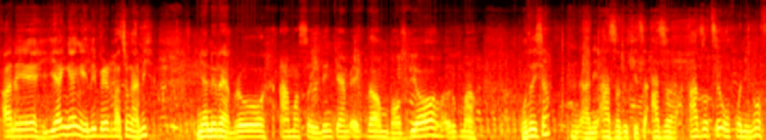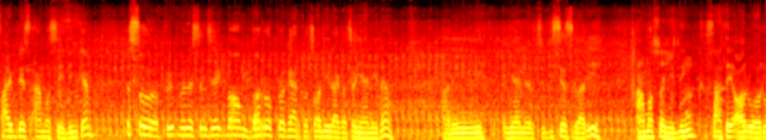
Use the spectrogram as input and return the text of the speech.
अनि याङयाङ हेलिप्याडमा छौँ हामी। यहाँनिर हाम्रो आमास हिलिङ क्याम्प एकदम भव्य रूपमा हुँदैछ। अनि आजदेखि चाहिँ आज आज चाहिँ ओपनिङ हो। फाइभ डेज आमास हिलिङ क्याम्प यस्तो प्रिपेरेसन चाहिँ एकदम दर्रो प्रकारको चलिरहेको छ यहाँनिर। अनि यहाँनिर चाहिँ विशेष गरी आमास हिलिङ साथै अरू अरू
